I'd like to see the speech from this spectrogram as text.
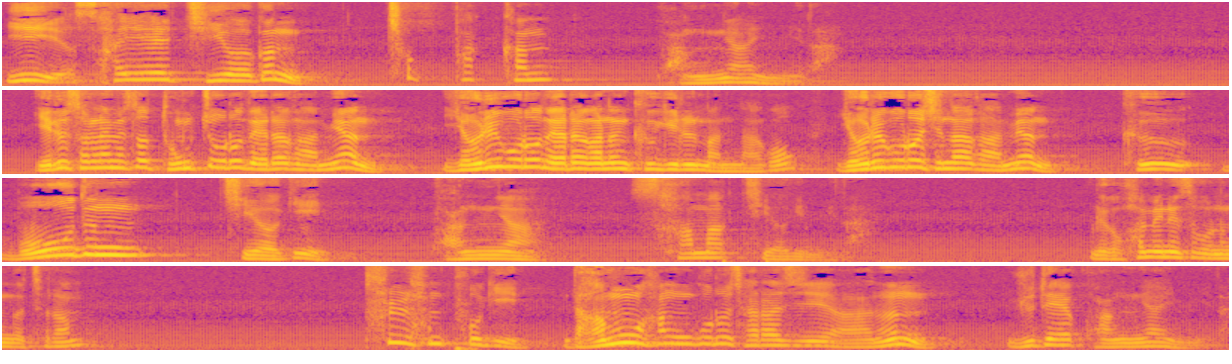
이 사해 지역은 척박한 광야입니다. 예루살렘에서 동쪽으로 내려가면 여리고로 내려가는 그 길을 만나고 여리고로 지나가면 그 모든 지역이 광야, 사막 지역입니다. 우리가 화면에서 보는 것처럼 풀 한 폭이 나무 한 그루 자라지 않은 유대 광야입니다.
